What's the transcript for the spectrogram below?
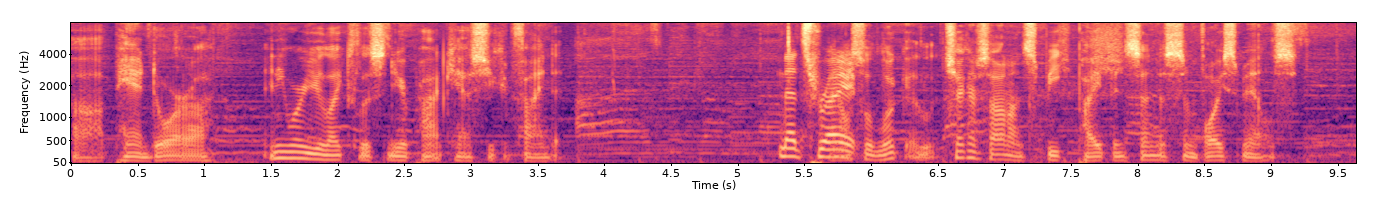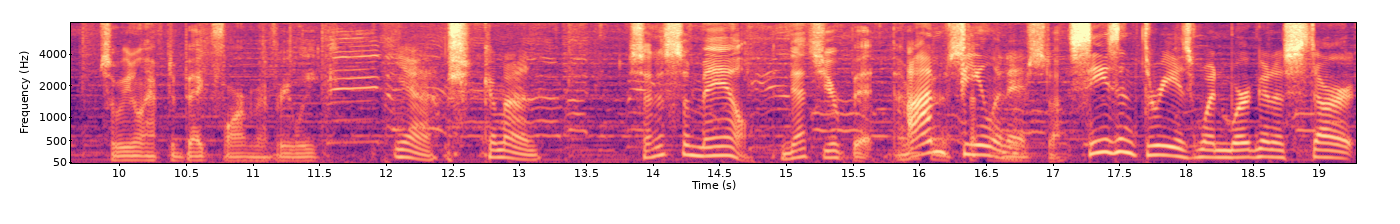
uh, Pandora. Anywhere you like to listen to your podcast, you can find it. That's And right. also look, check us out on SpeakPipe and send us some voicemails, so we don't have to beg for them every week. Yeah. Come on. Send us some mail. That's your bit. I'm, I'm feeling it. Season three is when we're gonna start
